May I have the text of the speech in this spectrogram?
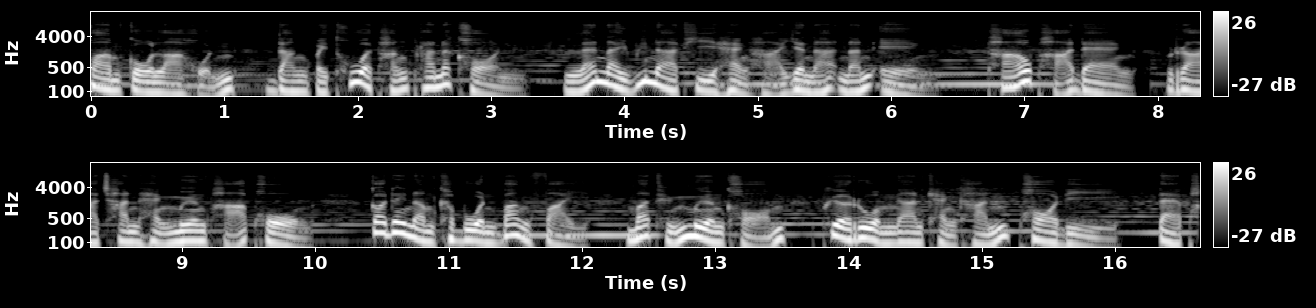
ความโกลาหลดังไปทั่วทั้งพระนคร และในวินาทีแห่งหายนะนั้นเอง เท้าผาแดง ราชันแห่งเมืองผาโพง ก็ได้นำขบวนบั้งไฟมาถึงเมืองขอมเพื่อร่วมงานแข่งขันพอดี แต่ภ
